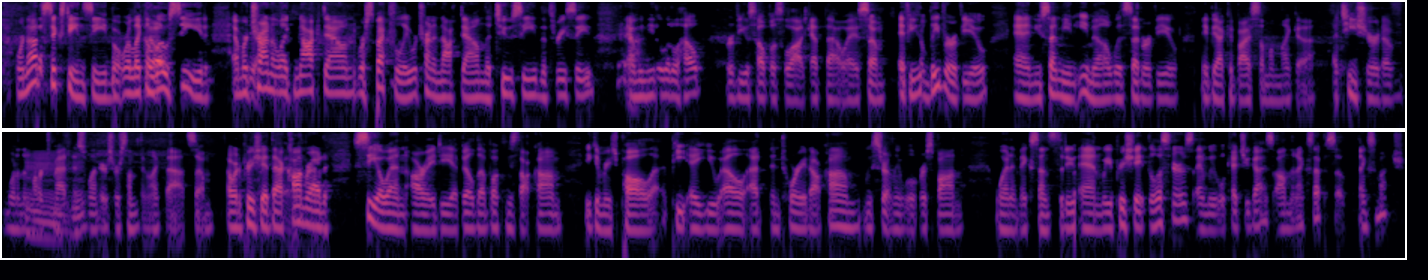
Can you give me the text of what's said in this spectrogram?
Right. We're not a 16 seed, but we're like a low seed, and we're yeah. trying to like knock down respectfully. We're trying to knock down the two seed, the three seed, yeah. and we need a little help reviews help us a lot get that way. So if you leave a review and you send me an email with said review, maybe I could buy someone like a, a t-shirt of one of the March mm-hmm. Madness winners or something like that. So I would appreciate that. Conrad, C-O-N-R-A-D at buildupbookings.com. You can reach Paul at P-A-U-L at Ventoria.com. We certainly will respond when it makes sense to do. And we appreciate the listeners and we will catch you guys on the next episode. Thanks so much.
